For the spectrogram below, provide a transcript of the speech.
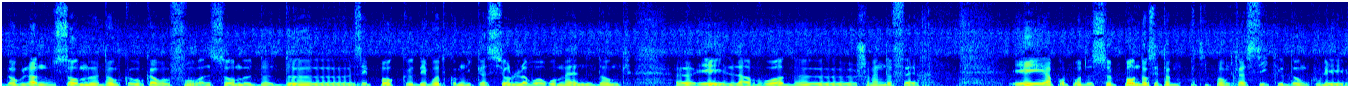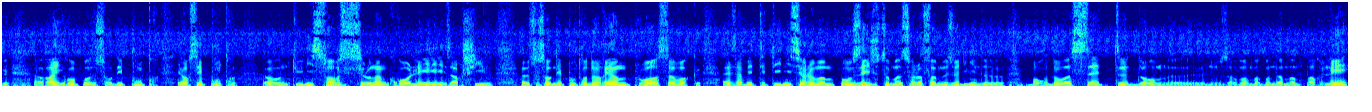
Donc là, nous sommes donc au carrefour, en somme, de deux époques des voies de communication, la voie romaine donc, euh, et la voie de euh, chemin de fer. Et à propos de ce pont, donc c'est un petit pont classique donc où les rails reposent sur des poutres. Et alors ces poutres ont une histoire, parce que si l'on en croit les archives, euh, ce sont des poutres de réemploi, savoir qu'elles avaient été initialement posées justement sur la fameuse ligne de Bordeaux à 7 dont euh, nous avons abondamment parlé.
